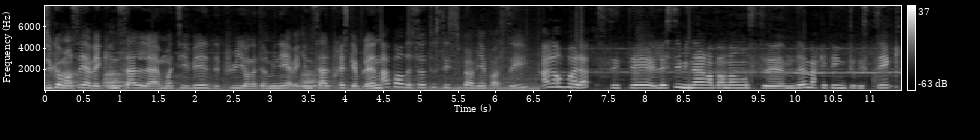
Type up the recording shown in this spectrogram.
dû commencer avec une salle à moitié vide, puis on a terminé avec une salle presque pleine. À part de ça, tout s'est super bien passé. Alors voilà, c'était le séminaire en tendance euh, de marketing touristique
